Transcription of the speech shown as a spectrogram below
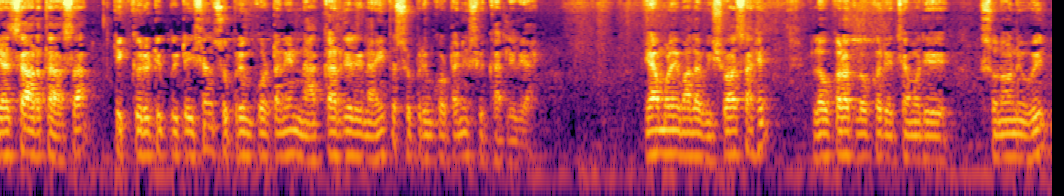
याचा अर्थ असा की क्युरिटी पिटिशन सुप्रीम कोर्टाने नाकारलेले नाही तर सुप्रीम कोर्टाने स्वीकारलेली आहे. यामुळे मला विश्वास आहे लवकरात लवकर याच्यामध्ये सुनावणी होईल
